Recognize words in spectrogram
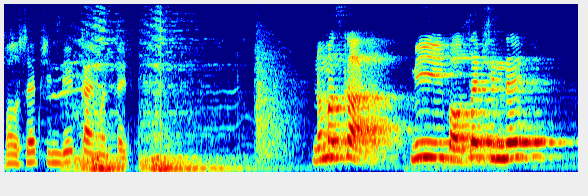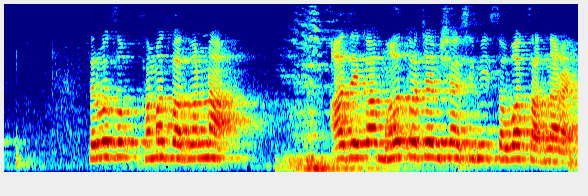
भाऊसाहेब शिंदे काय म्हणतायत. नमस्कार मी भाऊसाहेब शिंदे. सर्व स समाज बांधवांना आज एका महत्त्वाच्या विषयाशी मी संवाद साधणार आहे.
